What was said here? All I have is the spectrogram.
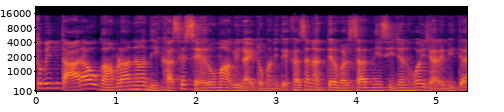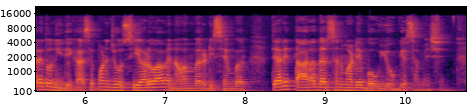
તો ભાઈ, તારાઓ ગામડાના દેખાશે, શહેરોમાં આવી લાઇટોમાં નહીં દેખાશે અને અત્યારે વરસાદની સિઝન હોય જ્યારે બી, ત્યારે તો નહીં દેખાશે. પણ જો શિયાળો આવે નવેમ્બર, ડિસેમ્બર, ત્યારે તારા દર્શન માટે બહુ યોગ્ય સમય છે.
